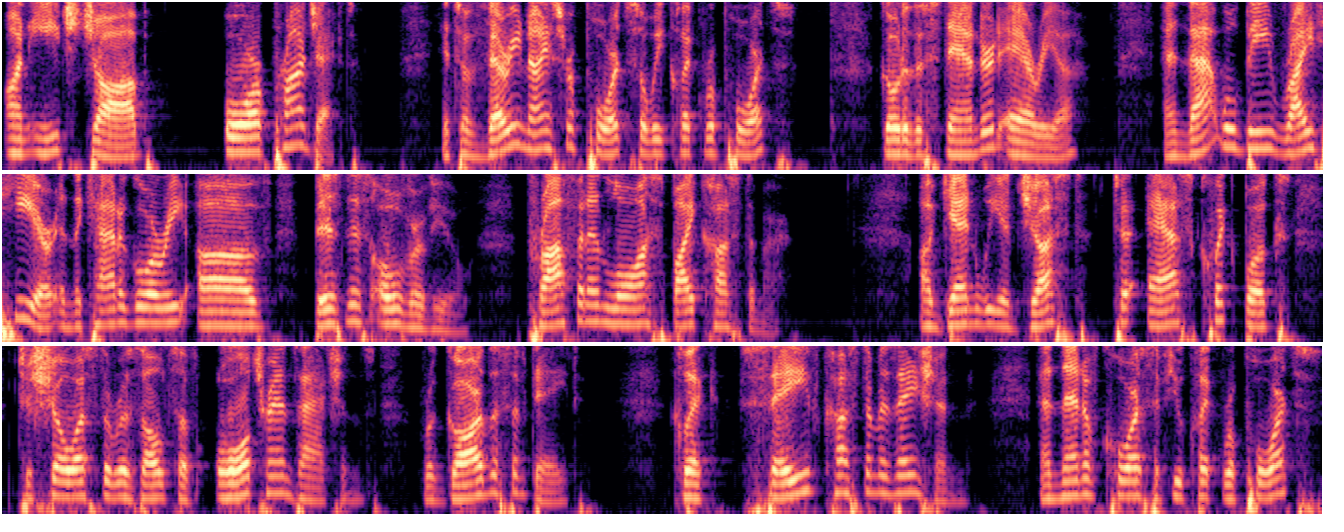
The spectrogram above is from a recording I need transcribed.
on each job or project. It's a very nice report, so we click Reports, go to the Standard area, and that will be right here in the category of Business Overview, Profit and Loss by Customer. Again, we adjust to ask QuickBooks to show us the results of all transactions, regardless of date. Click Save Customization, and then, of course, if you click Reports,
